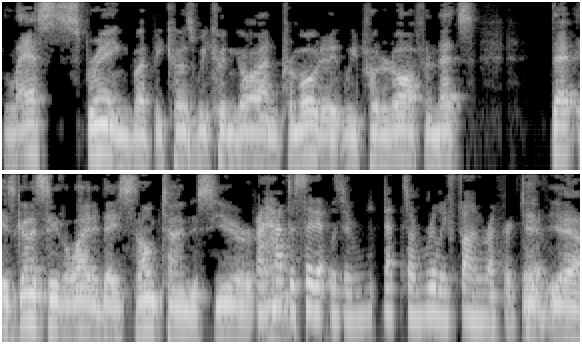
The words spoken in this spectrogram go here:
last spring, but because we couldn't go out and promote it, we put it off, and that's that is going to see the light of day sometime this year. I have um, to say that was a that's a really fun record too. Yeah,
